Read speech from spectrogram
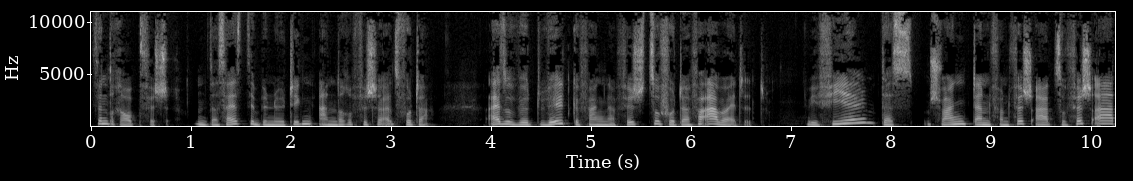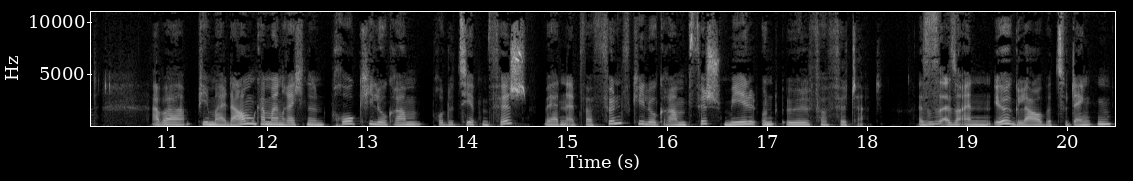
sind Raubfische. Und das heißt, sie benötigen andere Fische als Futter. Also wird wild gefangener Fisch zu Futter verarbeitet. Wie viel? Das schwankt dann von Fischart zu Fischart. Aber Pi mal Daumen kann man rechnen, pro Kilogramm produziertem Fisch werden etwa fünf Kilogramm Fischmehl und Öl verfüttert. Es ist also ein Irrglaube zu denken,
